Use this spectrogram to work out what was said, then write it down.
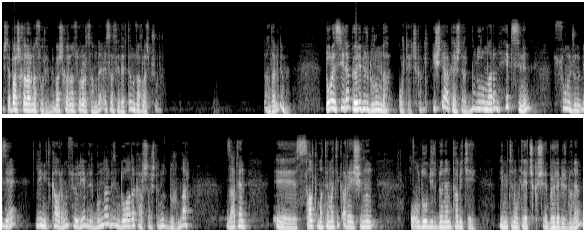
işte başkalarına soruyorum. Başkalarına sorarsam da esas hedeften uzaklaşmış olurum. Anlatabildim mi? Dolayısıyla böyle bir durum da ortaya çıkabilir. İşte arkadaşlar bu durumların hepsinin sonucunu bize limit kavramı söyleyebilir. Bunlar bizim doğada karşılaştığımız durumlar. Zaten e, salt matematik arayışının olduğu bir dönem tabii ki limitin ortaya çıkışı böyle bir dönem.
